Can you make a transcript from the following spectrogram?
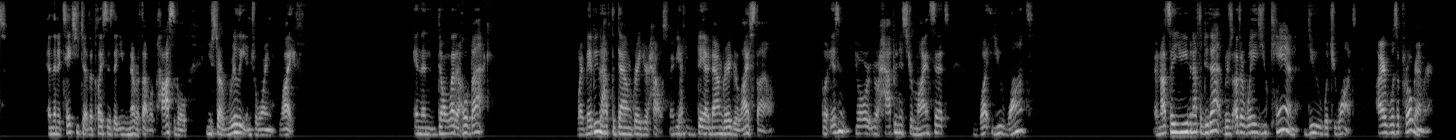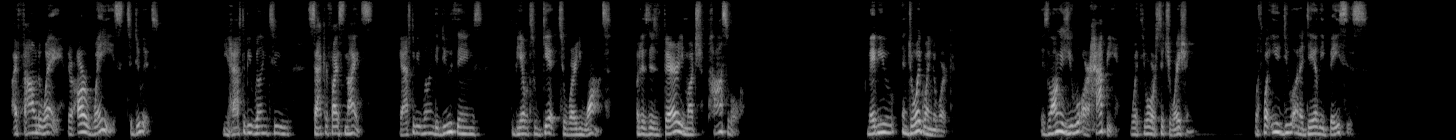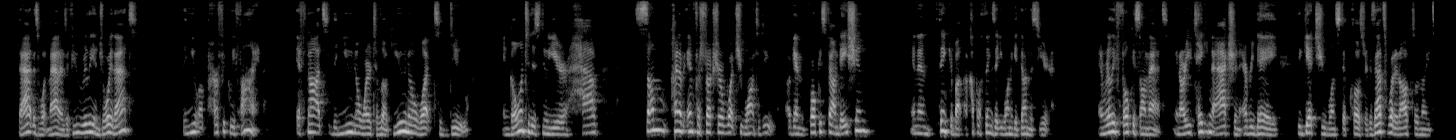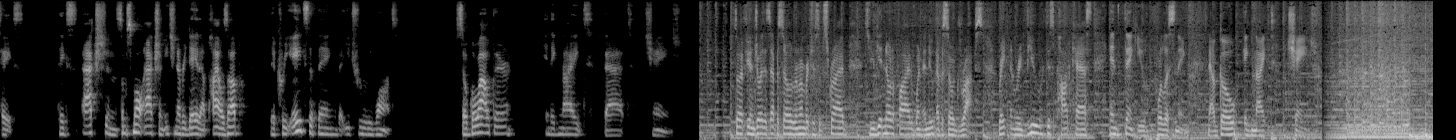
and then it takes you to other places that you've never thought were possible and you start really enjoying life and then don't let it hold back. Right? Maybe you have to downgrade your house. Maybe you have to downgrade your lifestyle. But isn't your your happiness, your mindset, what you want? I'm not saying you even have to do that. There's other ways you can do what you want. I was a programmer. I found a way. There are ways to do it. You have to be willing to sacrifice nights, you have to be willing to do things to be able to get to where you want. But it is very much possible. Maybe you enjoy going to work. As long as you are happy with your situation, with what you do on a daily basis, that is what matters. If you really enjoy that, then you are perfectly fine. If not, then you know where to look. You know what to do. And go into this new year, have some kind of infrastructure of what you want to do. Again, focus foundation, and then think about a couple of things that you want to get done this year. And really focus on that. And are you taking the action every day to get you one step closer? Because that's what it ultimately takes. Takes action, some small action each and every day that piles up that creates the thing that you truly want. So go out there and ignite that change. So if you enjoyed this episode, remember to subscribe so you get notified when a new episode drops. Rate and review this podcast, and thank you for listening. Now go ignite change.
